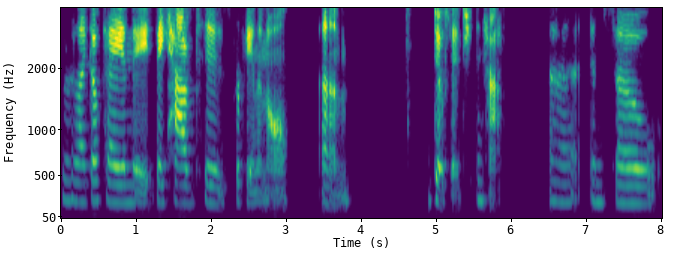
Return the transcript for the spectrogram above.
we were like, okay, and they they halved his propanol um, dosage in half, uh, and so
